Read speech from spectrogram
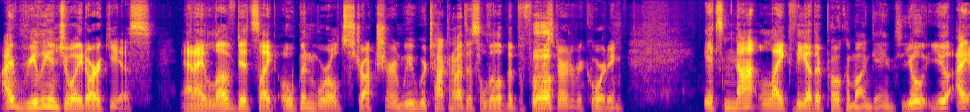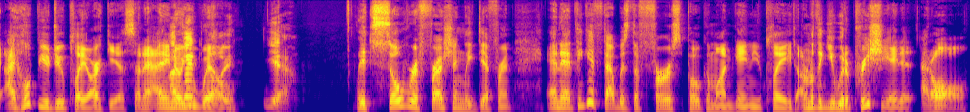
i really enjoyed arceus and i loved its like open world structure and we were talking about this a little bit before we Uh-huh. started recording it's not like the other pokemon games you'll you i, I hope you do play arceus and i, I know you will Yeah. It's so refreshingly different and i think if that was the first pokemon game you played i don't think you would appreciate it at all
